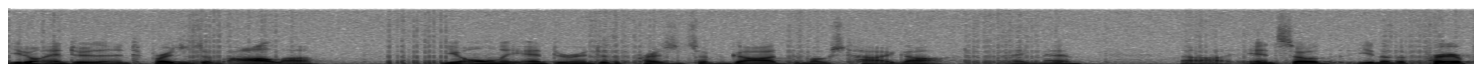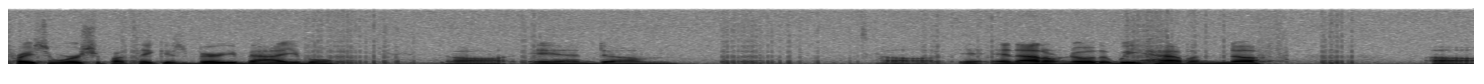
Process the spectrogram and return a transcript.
You don't enter into the presence of Allah. You only enter into the presence of God, the Most High God. Amen. Uh, and so, you know, the prayer, praise, and worship, I think, is very valuable. Uh, and um, uh, and I don't know that we have enough uh,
